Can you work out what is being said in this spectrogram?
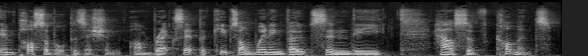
impossible position on Brexit, but keeps on winning votes in the House of Commons.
